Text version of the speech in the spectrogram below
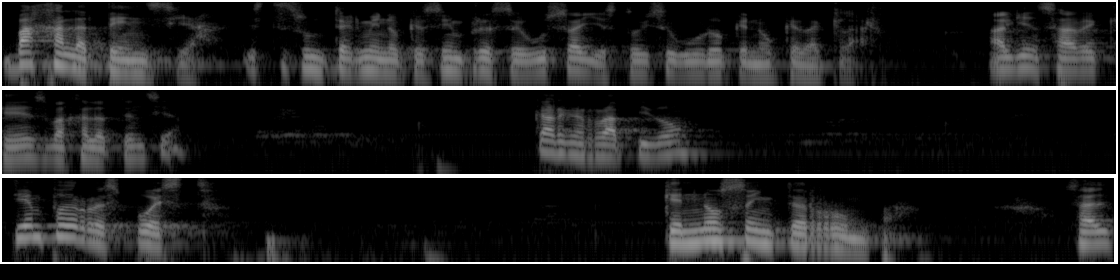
Baja latencia. Este es un término que siempre se usa y estoy seguro que no queda claro. ¿Alguien sabe qué es baja latencia? Carga rápido. Tiempo de respuesta. Que no se interrumpa. O sea,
